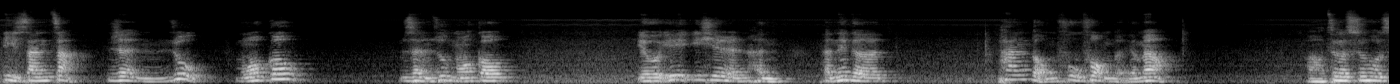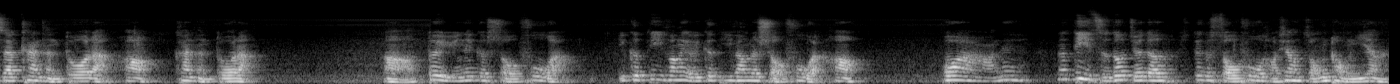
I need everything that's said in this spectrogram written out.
第三藏，忍入魔沟，忍入魔沟。有一一些人很很那个攀龙附凤的，有没有？啊，这个师傅是要看很多了哈，看很多了。啊，对于那个首富啊，一个地方有一个地方的首富啊，哈，哇，那那弟子都觉得这个首富好像总统一样，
